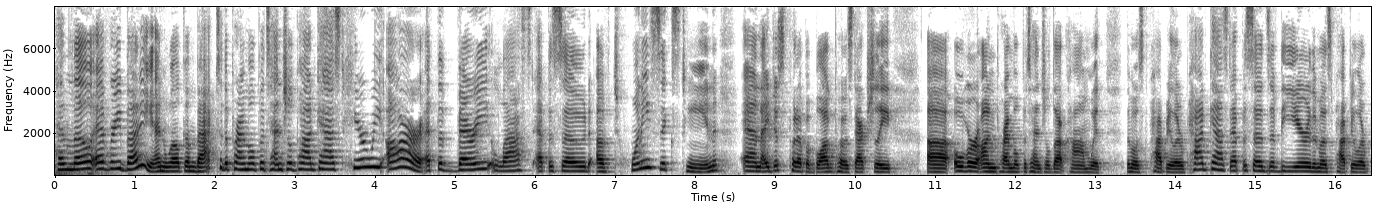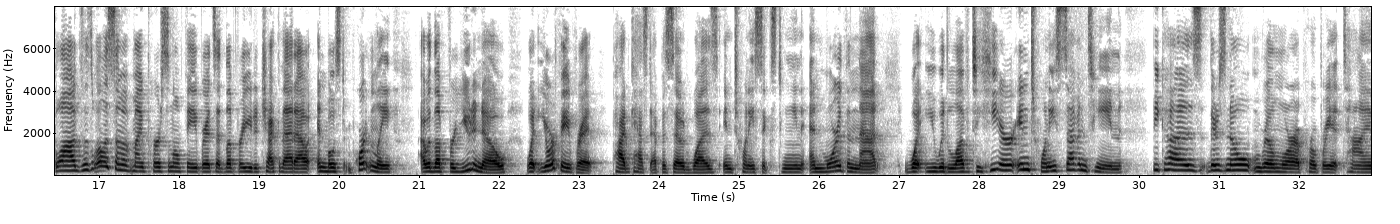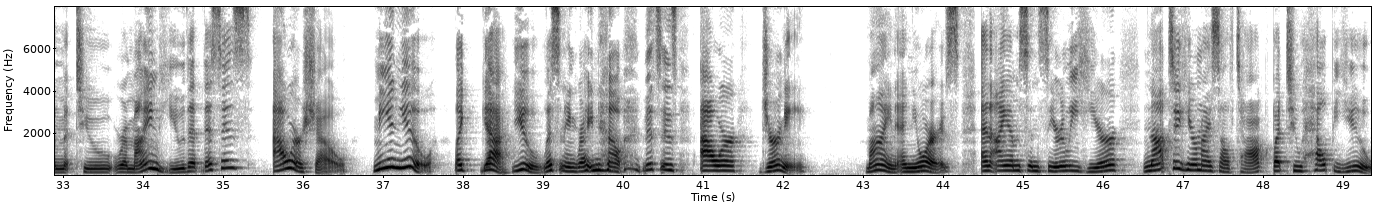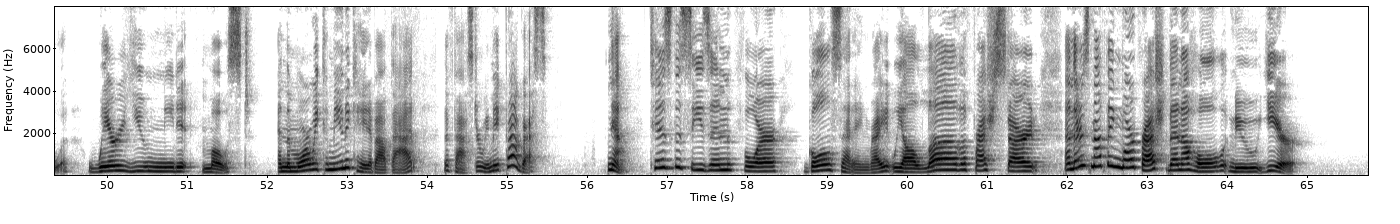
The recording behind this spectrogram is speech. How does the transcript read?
Hello, everybody, and welcome back to the Primal Potential Podcast. Here we are at the very last episode of 2016, and I just put up a blog post actually uh, over on primalpotential.com with the most popular podcast episodes of the year, the most popular blogs, as well as some of my personal favorites. I'd love for you to check that out. And most importantly, I would love for you to know what your favorite podcast episode was in 2016. And more than that, what you would love to hear in 2017 because there's no real more appropriate time to remind you that this is our show, me and you. Like, yeah, you listening right now. This is our journey, mine and yours. And I am sincerely here not to hear myself talk, but to help you where you need it most. And the more we communicate about that, the faster we make progress. Now, tis the season for goal setting, right? We all love a fresh start, and there's nothing more fresh than a whole new year.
